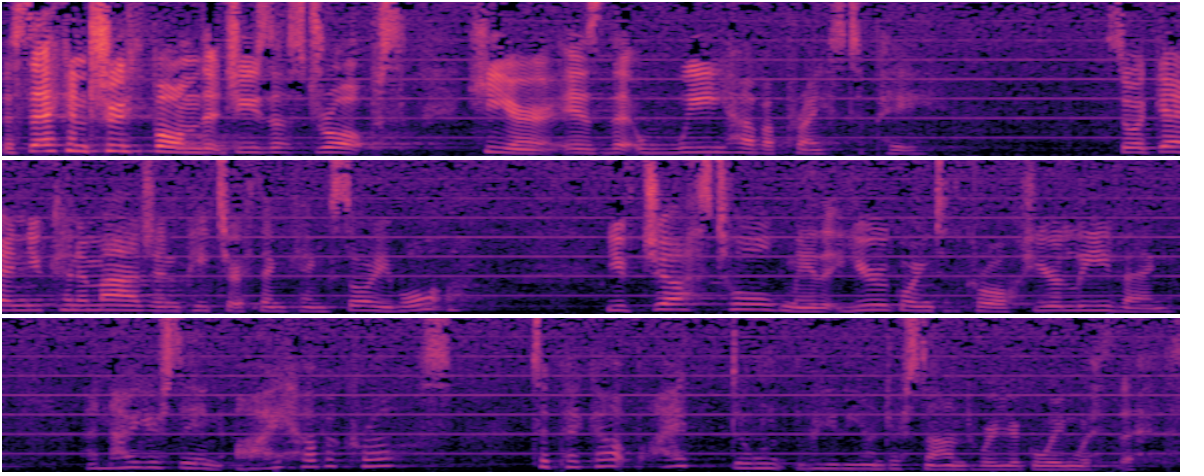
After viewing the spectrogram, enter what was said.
The second truth bomb that Jesus drops here is that we have a price to pay. So again, you can imagine Peter thinking, Sorry, what? You've just told me that you're going to the cross, you're leaving, and now you're saying, I have a cross to pick up? I don't really understand where you're going with this.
